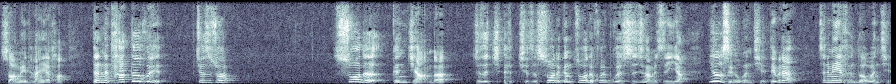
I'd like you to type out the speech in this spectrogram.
烧煤炭也好，等等，他都会就是说说的跟讲的，就是 就是说的跟做的会不会实际上面是一样，又是个问题，对不对？这里面有很多问题。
